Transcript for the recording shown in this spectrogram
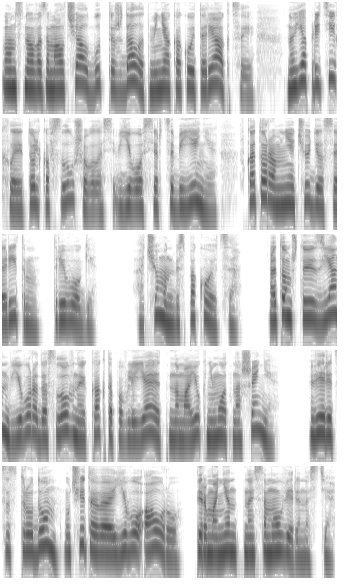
Он снова замолчал, будто ждал от меня какой-то реакции, но я притихла и только вслушивалась в его сердцебиение, в котором мне чудился ритм тревоги. О чем он беспокоится? О том, что изъян в его родословной как-то повлияет на мое к нему отношение? Верится с трудом, учитывая его ауру перманентной самоуверенности.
